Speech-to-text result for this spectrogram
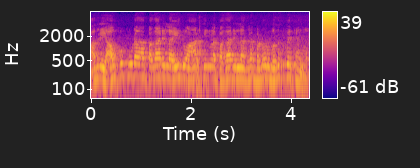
ಆದರೆ ಯಾವಕ್ಕೂ ಕೂಡ ಪಗಾರಿಲ್ಲ. ಐದು, ಆರು ತಿಂಗಳ ಪಗಾರಿಲ್ಲ ಅಂದ್ರೆ ಬಡವರು ಬದುಕಬೇಕು ಹೆಂಗೆ?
